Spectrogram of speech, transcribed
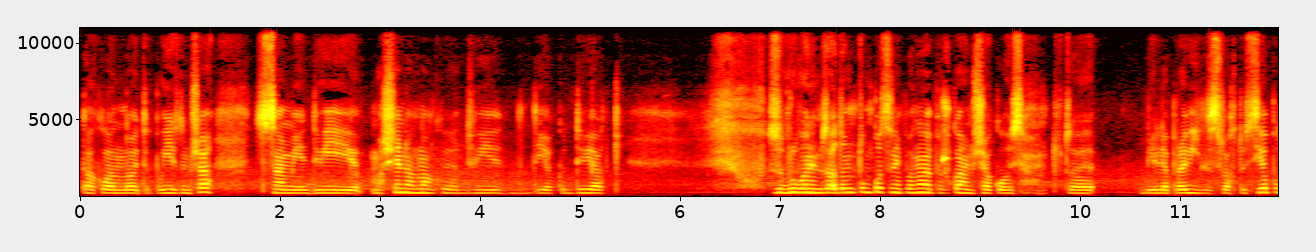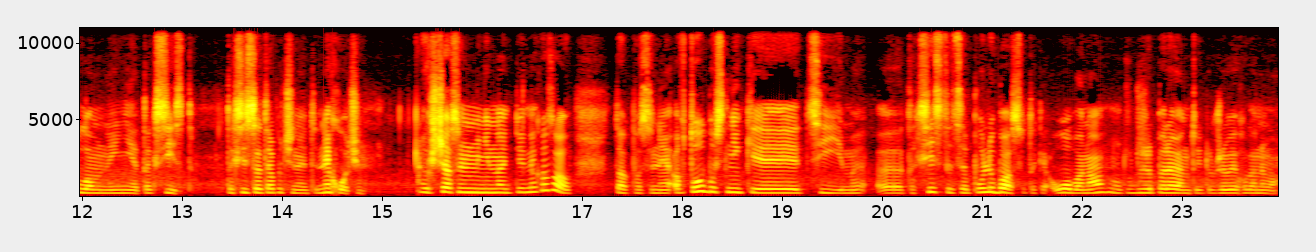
Так, ладно, давайте поїздимо ще. Ті самі дві машини однакові, дві як дев'ятки. З обрубаним задом. Тому пацани погнали, пошукаємо ще когось. Тут е, біля правительства хтось є поломаний, ні, таксіст. Таксіста треба починати, не хоче. Чесно, він мені навіть не казав. Так, пацани, автобусники, ці е, таксісти, це по любасу таке. Оба-на, ну тут вже перевернутий, тут вже виходу нема.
